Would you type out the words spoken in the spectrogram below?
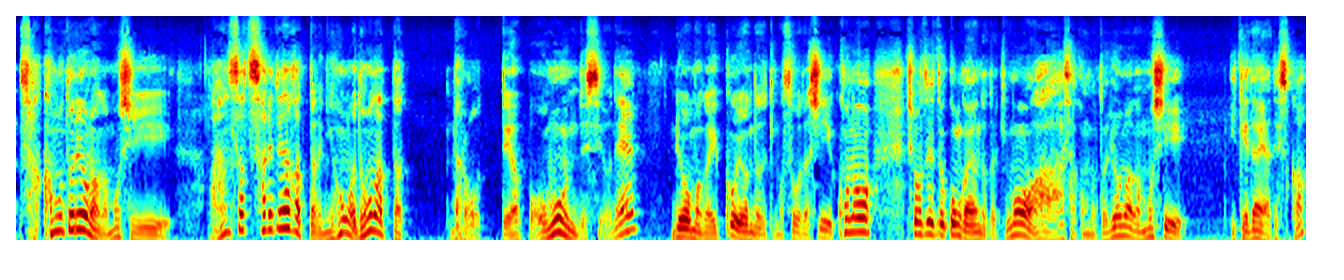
坂本龍馬がもし暗殺されてなかったら日本はどうなったんだろうってやっぱ思うんですよね。龍馬が行くを読んだ時もそうだし、この小説を今回読んだ時も、ああ、坂本龍馬がもし池田屋ですか？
